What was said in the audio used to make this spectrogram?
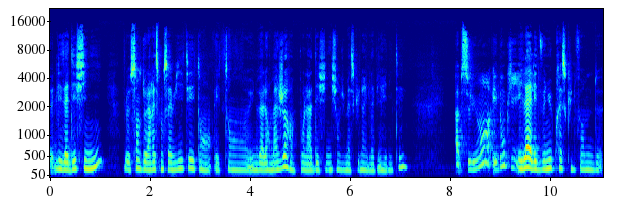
les a définis. Le sens de la responsabilité étant, étant une valeur majeure pour la définition du masculin et de la virilité. Absolument. Et donc, et là, elle est devenue presque une forme de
